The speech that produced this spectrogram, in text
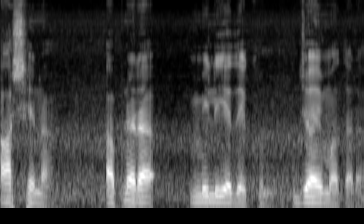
আসে না। আপনারা মিলিয়ে দেখুন। জয় মাতারা।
